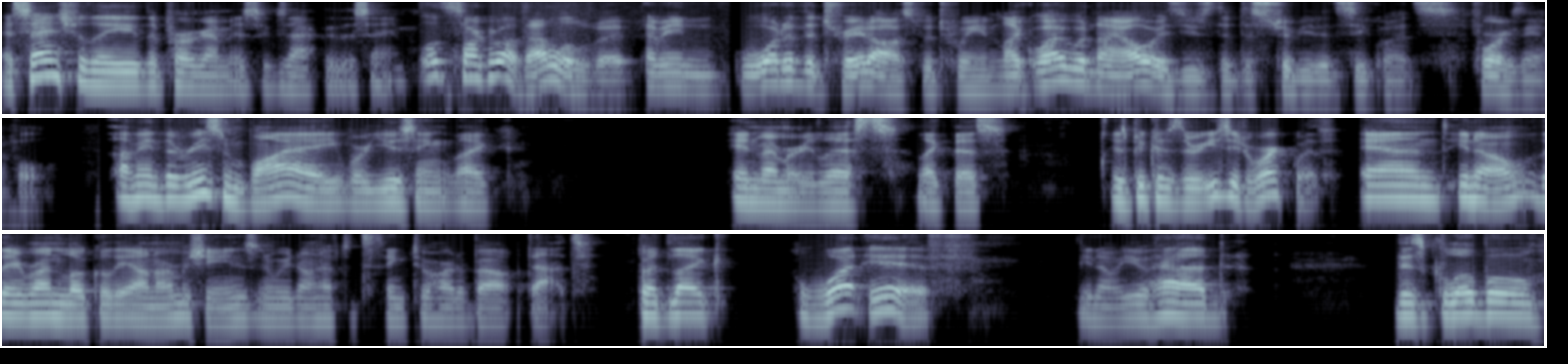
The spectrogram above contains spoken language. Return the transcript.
essentially the program is exactly the same. Let's talk about that a little bit. I mean, what are the trade-offs between like why wouldn't I always use the distributed sequence, for example? I mean, the reason why we're using like in-memory lists like this is because they're easy to work with. And, you know, they run locally on our machines and we don't have to think too hard about that. But like what if, you know, you had this global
